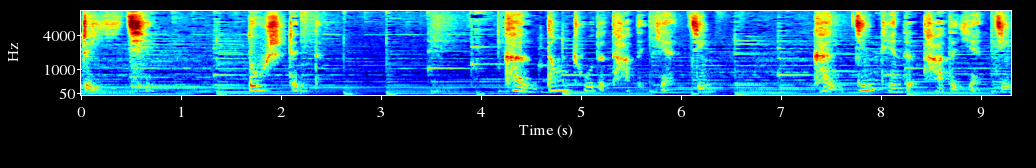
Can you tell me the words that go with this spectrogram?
这一切都是真的。看当初的他的眼睛，看今天的他的眼睛。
